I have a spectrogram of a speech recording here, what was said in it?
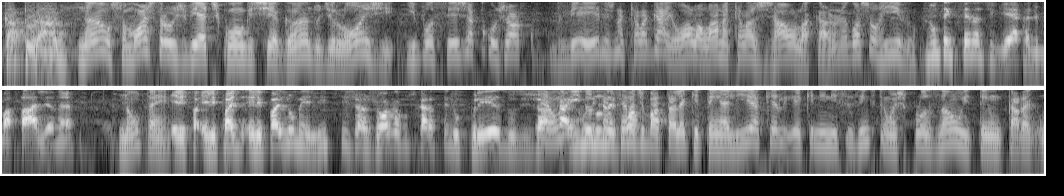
capturados. Não, só mostra os Vietcongs chegando de longe e você já, já vê eles naquela gaiola lá, naquela jaula, cara. É um negócio horrível. Não tem cenas de guerra, de batalha, né? Não tem. Ele, fa- ele, faz, ele faz uma elipse e já joga com os caras sendo presos e já é, a única, caindo no única negócio. cena de batalha que tem ali é aquele, é aquele iniciozinho que tem uma explosão e tem um cara, um,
